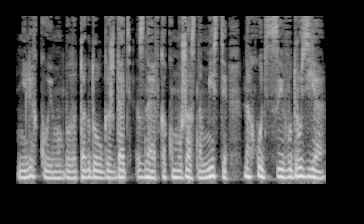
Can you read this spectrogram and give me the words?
Нелегко ему было так долго ждать, зная, в каком ужасном месте находятся его друзья.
